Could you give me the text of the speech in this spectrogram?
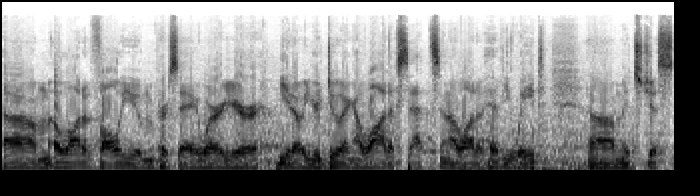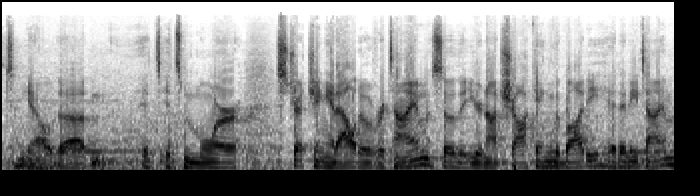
um, a lot of volume per se, where you're you know you're doing a lot of sets and a lot of heavy weight. Um, it's just you know. Uh, it's, it's more stretching it out over time so that you're not shocking the body at any time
